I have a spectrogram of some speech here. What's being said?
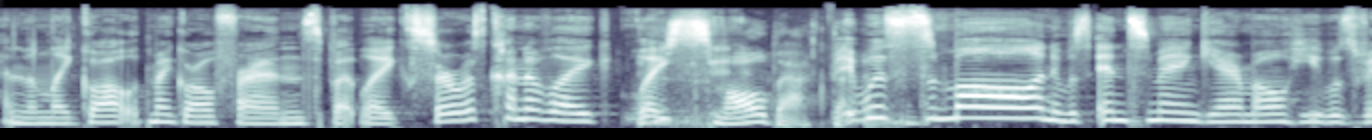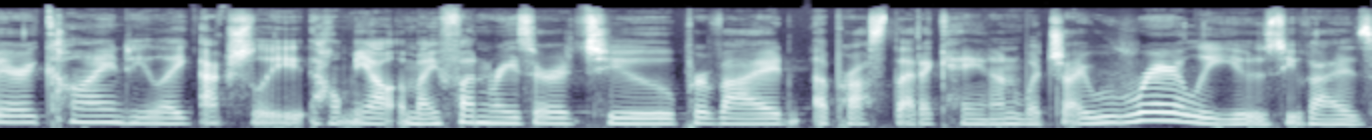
and then like go out with my girlfriends, but like SUR was kind of like It like was small back then. It was small and it was intimate. And Guillermo, he was very kind. He like actually helped me out in my fundraiser to provide a prosthetic hand, which I rarely use, you guys.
